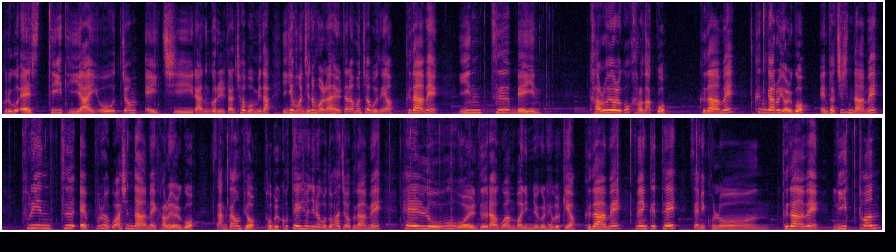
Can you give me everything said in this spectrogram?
그리고 stdio.h라는 걸 일단 쳐봅니다. 이게 뭔지는 몰라요. 일단 한번 쳐보세요. 그 다음에 int main 괄호 열고 괄호 닫고 그 다음에 큰 괄호 열고 엔터 치신 다음에 printf라고 하신 다음에 괄호 열고 쌍따옴표 double quotation이라고도 하죠. 그 다음에 Hello World라고 한번 입력을 해볼게요. 그 다음에 맨 끝에 세미콜론 그 다음에 return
